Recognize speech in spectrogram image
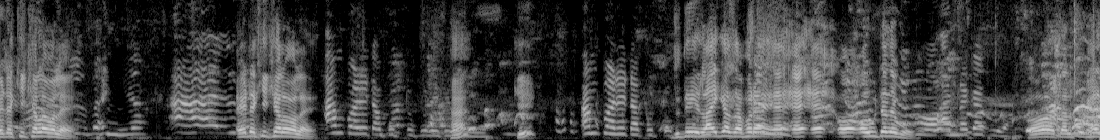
এটা কি খেলা বলে? এটা কি খেলা বলে? হ্যাঁ? কি? যদি লাইগা যা পরে এ- এ- এ- ও- ওইটা দেবো। ও তাহলে তুই খাই।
